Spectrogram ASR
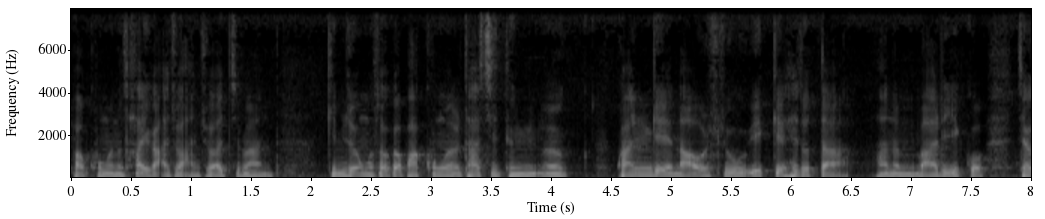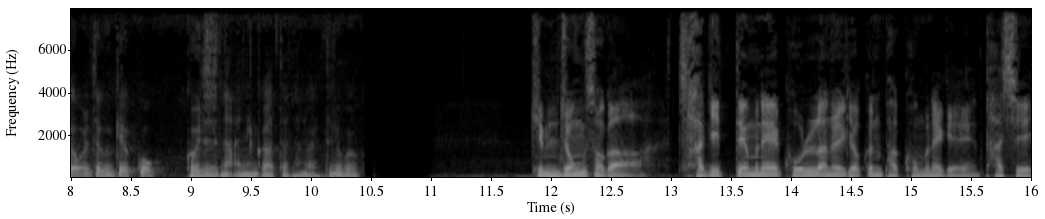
박호문은 사이가 아주 안 좋았지만 김종서가 박호문을 다시 등 어, 관계에 나올 수 있게 해줬다 하는 말이 있고 제가 볼 때 그게 꼭 거짓은 아닌 것 같다는 생각이 들고 김종서가 자기 때문에 곤란을 겪은 박호문에게 다시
